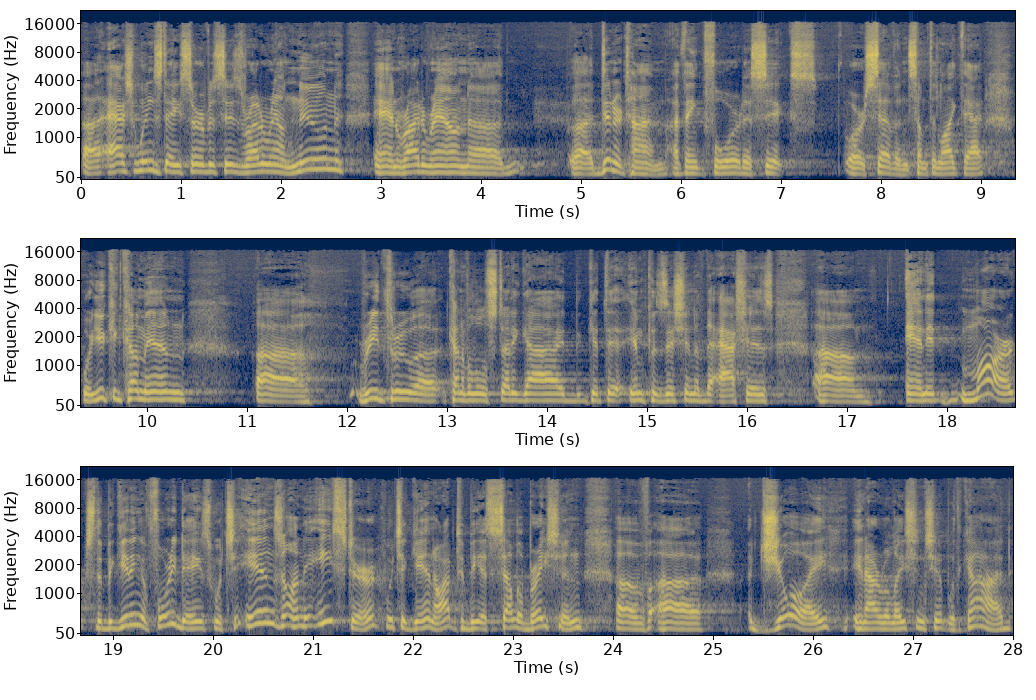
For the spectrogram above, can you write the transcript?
uh, Ash Wednesday services right around noon and right around uh, uh, dinner time, I think four to six or seven, something like that, where you can come in, uh, read through a kind of a little study guide, get the imposition of the ashes. Um, and it marks the beginning of 40 days, which ends on Easter, which again ought to be a celebration of uh, joy in our relationship with God.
